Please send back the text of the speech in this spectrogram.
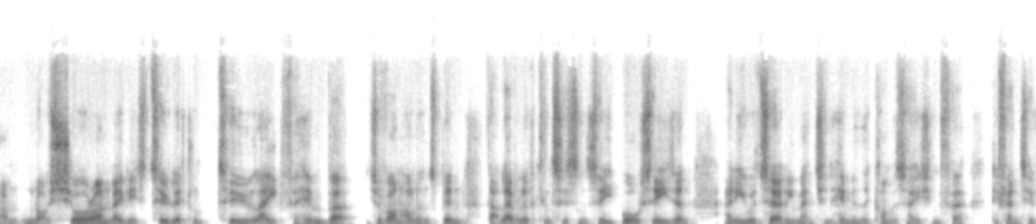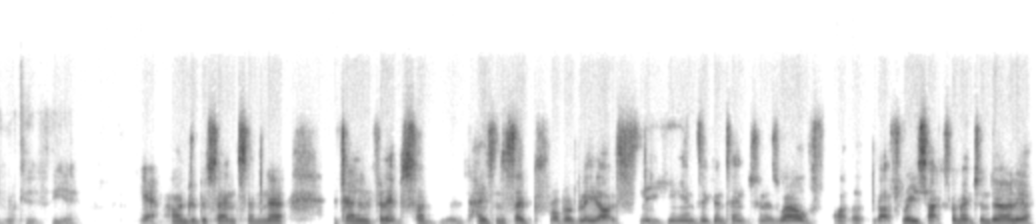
I'm not sure on. Maybe it's too little, too late for him. But Jevon Holland's been that level of consistency all season, and you would certainly mention him in the conversation for defensive rookie of the year. Yeah, hundred percent. And uh, Jaelan Phillips, I hasten to say, probably like sneaking into contention as well. Like that three sacks I mentioned earlier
